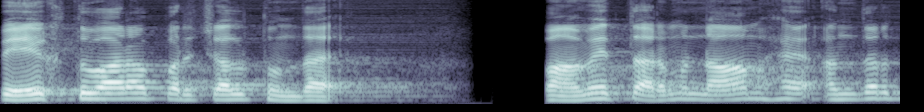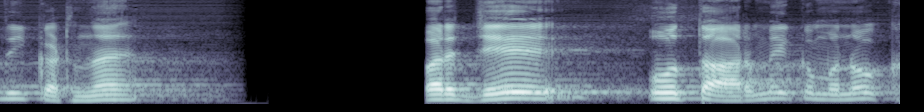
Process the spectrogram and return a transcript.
ਭੇਖ ਦੁਆਰਾ ਪ੍ਰਚਲਿਤ ਹੁੰਦਾ ਹੈ। ਭਾਵੇਂ ਧਰਮ ਨਾਮ ਹੈ ਅੰਦਰ ਦੀ ਘਟਨਾ ਹੈ ਪਰ ਜੇ ਉਹ ਧਾਰਮਿਕ ਮਨੁੱਖ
